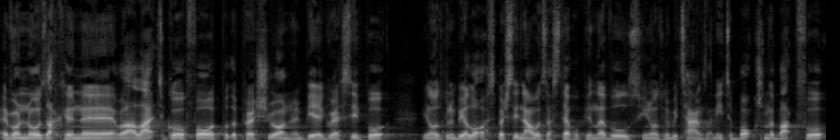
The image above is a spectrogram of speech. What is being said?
everyone knows I can. Uh, well, I like to go forward, put the pressure on, and be aggressive. But you know, there's going to be a lot, especially now as I step up in levels. You know, there's going to be times that I need to box on the back foot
